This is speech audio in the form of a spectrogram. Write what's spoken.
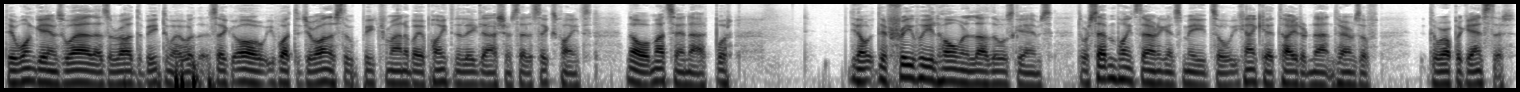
they won games well as a rod to beat them with? It's like, oh, what did you want us to beat Fermanagh by a point in the league last year instead of six points? No, I'm not saying that, but you know they freewheel home in a lot of those games. There were seven points down against Meath, so you can't get tighter than that in terms of they were up against it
